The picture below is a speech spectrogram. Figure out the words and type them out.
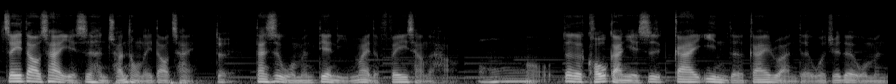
这一道菜也是很传统的一道菜，对。但是我们店里卖的非常的好哦，哦，那个口感也是该硬的该软的，我觉得我们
